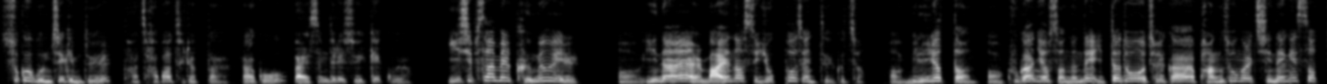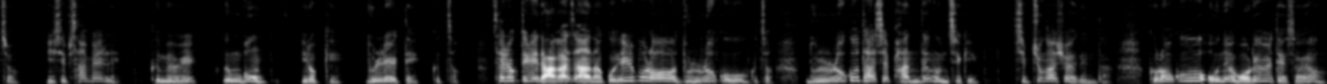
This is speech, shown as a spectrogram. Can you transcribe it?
수급 움직임들 다 잡아드렸다라고 말씀드릴 수 있겠고요. 23일 금요일, 어, 이날 마이너스 6%, 그쵸? 어, 밀렸던 어, 구간이었었는데 이때도 제가 방송을 진행했었죠. 23일에 금요일 음봉 이렇게 눌릴 때 그쵸? 세력들이 나가지 않았고 일부러 누르고 그쵸? 누르고 다시 반등 움직임 집중하셔야 된다. 그러고 오늘 월요일 돼서요.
